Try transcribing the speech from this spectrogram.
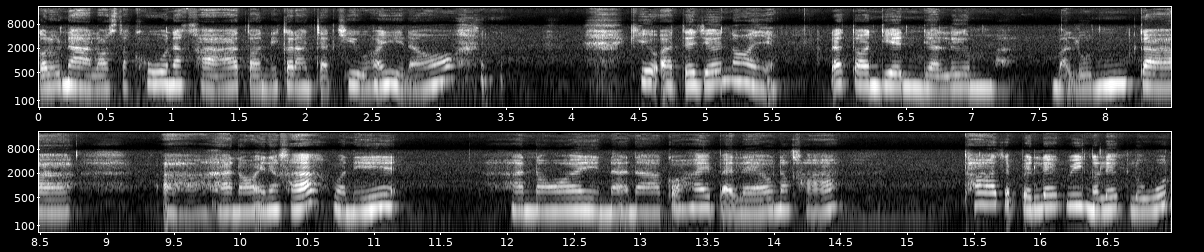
กรุณารอสักครู่นะคะ ตอนนี้กำลังจัดคิวให้อยู่เนาะคิวอาจจะเยอะหน่อย และตอนเย็นอย่าลืมมาลุ้นกาอ่าฮานอยนะคะ วันนี้ฮานอยนานาก็ให้ไปแล้วนะคะ ถ้าจะเป็นเลขวิ่งกับเลขรูท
